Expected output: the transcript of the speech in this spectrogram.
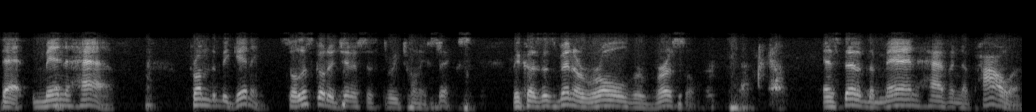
that men have from the beginning. So let's go to Genesis 3:26 because there's been a role reversal. Instead of the man having the power,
